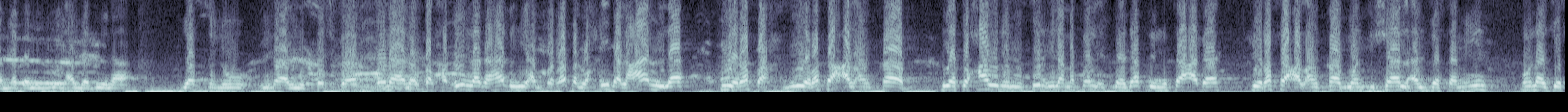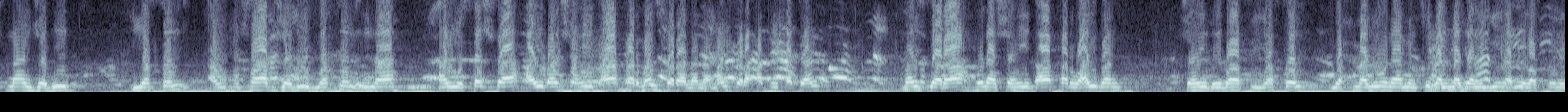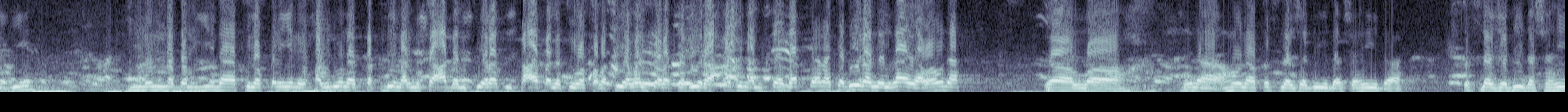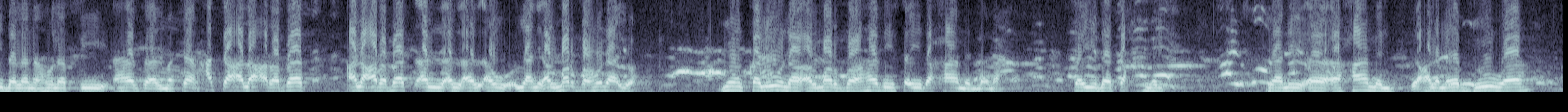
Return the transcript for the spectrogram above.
المدنيين الذين يصلوا إلى المستشفى. هنا لو تلحظين لنا هذه الجرافة الوحيدة العاملة في رفح لرفع الأنقاض هي تحاول الوصول إلى مكان الاستهداف للمساعدة في رفع الأنقاض وانتشال الجثامين هنا جثمان جديد يصل أو مصاب جديد يصل إلى المستشفى. أيضا شهيد آخر مجزرة لنا مجزرة حقيقة. مجزرة هنا شهيد آخر وأيضا شهيد إضافي يصل يحملون من قبل مدنيين فلسطينيين من مدنيين فلسطينيين يحاولون تقديم المساعدة لسيارات الإسعاف التي وصلت. هي مجزرة كبيرة. حجم الاستهداف كان كبيرا للغاية وهنا يا الله هنا هنا طفلة جديدة شهيدة طفلة جديدة شهيدة لنا هنا في هذا المكان. حتى على عربات على عربات ال ال ال أو يعني المرضى هنا ينقلون المرضى هذه سيدة حامل لنا. سيدة تحمل. يعني آه، آه، حامل على ما يبدو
